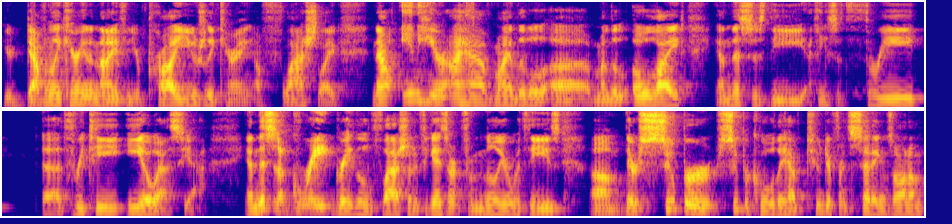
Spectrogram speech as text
you're definitely carrying a knife and you're probably usually carrying a flashlight. Now, in here, I have my little uh, my little Olight, and this is the, I think it's a 3, uh, 3T EOS, yeah. And this is a great, great little flashlight. If you guys aren't familiar with these, um, they're super, super cool. They have two different settings on them.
